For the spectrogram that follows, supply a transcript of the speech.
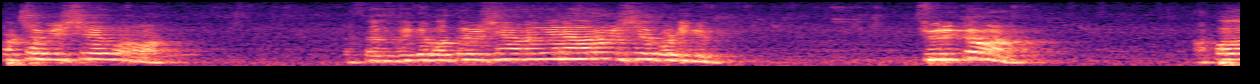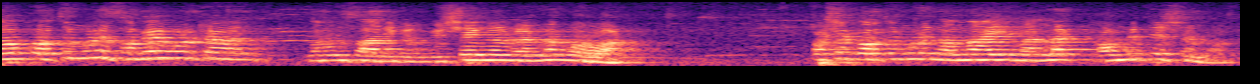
പക്ഷെ വിഷയം കുറവാണ്. എസ് എൽ സിക്ക് പത്ത് വിഷയമാണെങ്കിൽ ആറ് വിഷയം പഠിക്കും. ചുരുക്കമാണ്. അപ്പോൾ നമുക്ക് കുറച്ചും കൂടി സമയം കൊടുക്കാൻ നമുക്ക് സാധിക്കും. വിഷയങ്ങളുടെ എണ്ണം കുറവാണ്. പക്ഷെ കുറച്ചും കൂടി നന്നായി നല്ല കോമ്പറ്റീഷൻ ഉണ്ടാവും.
